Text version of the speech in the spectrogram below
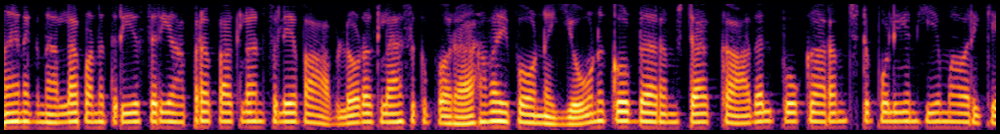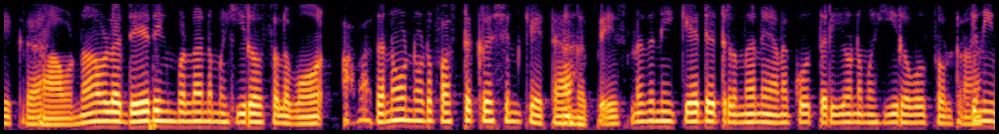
தான் எனக்கு நல்லா பண்ண தெரியும். சரி அப்புறம் பார்க்கலாம்னு சொல்லி அவள் அவளோட கிளாஸுக்கு போறா. அவள் இப்போ உன்னை யோனு கூப்பிட ஆரம்பிச்சிட்டா. காதல் பூக்க ஆரம்பிச்சிட்டு போலியன் ஹீமாவரி கேட்குறா அவனும் அவளை டேட்டிங் பண்ணலாம் நம்ம ஹீரோ சொல்லவும். அவள் தானே உன்னோட ஃபர்ஸ்ட் க்ரஷன் கேட்டா. அங்கே பேசினது நீ கேட்டுட்டு இருந்தானே எனக்கும் தெரியும் நம்ம ஹீரோவோ சொல்கிறான் நீ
